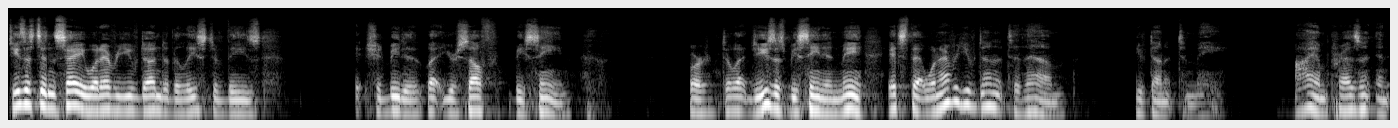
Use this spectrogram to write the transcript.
Jesus didn't say, Whatever you've done to the least of these, it should be to let yourself be seen or to let Jesus be seen in me. It's that whenever you've done it to them, you've done it to me. I am present in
